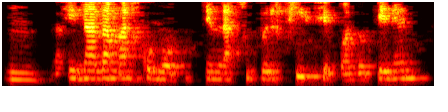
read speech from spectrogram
Mm. Así nada más como en la superficie, cuando tienen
